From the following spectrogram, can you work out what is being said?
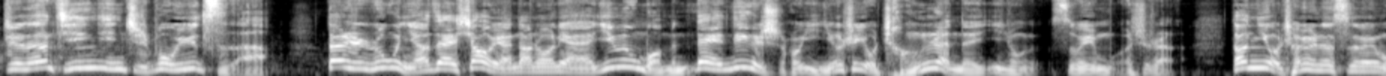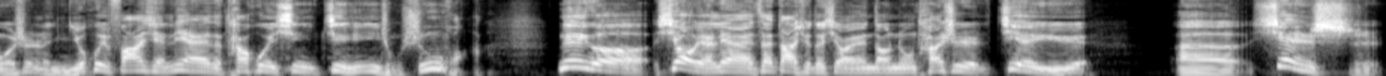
只能仅仅止步于此。但是如果你要在校园当中恋爱，因为我们在那个时候已经是有成人的一种思维模式了。当你有成人的思维模式呢，你就会发现恋爱的它会进进行一种升华。那个校园恋爱在大学的校园当中，它是介于，呃，现实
